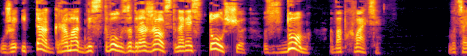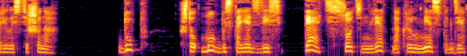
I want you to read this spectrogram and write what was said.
Уже и так громадный ствол задрожал, становясь толще, с дом в обхвате. Воцарилась тишина. Дуб, что мог бы стоять здесь пять сотен лет, накрыл место, где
